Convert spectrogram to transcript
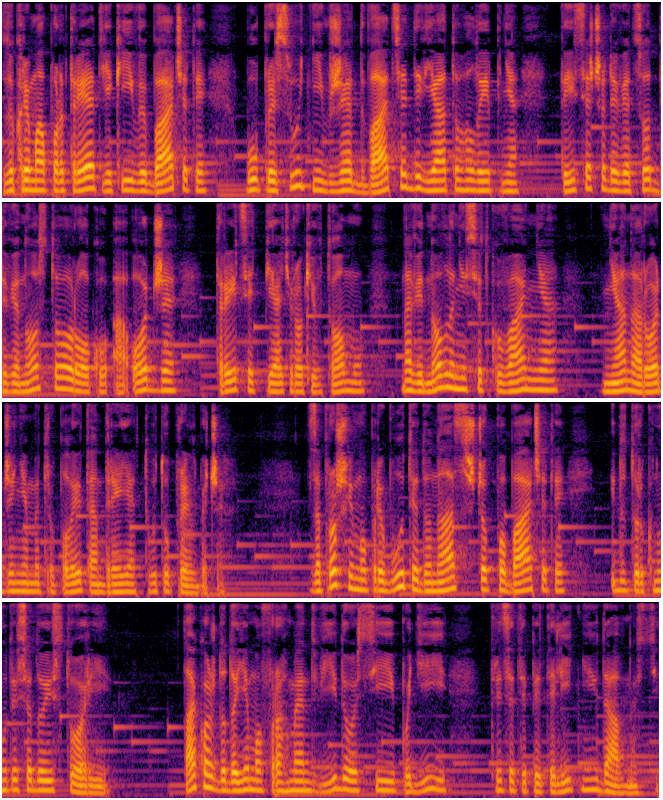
Зокрема, портрет, який ви бачите, був присутній вже 29 липня 1990 року, а отже, 35 років тому, на відновленні святкування дня народження митрополита Андрея тут у Прилбичах. Запрошуємо прибути до нас, щоб побачити і доторкнутися до історії. Також додаємо фрагмент відео з цієї події 35-літньої давності.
